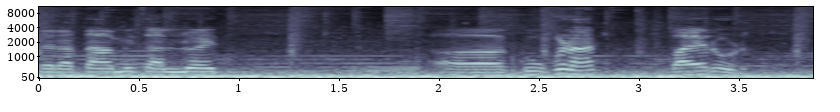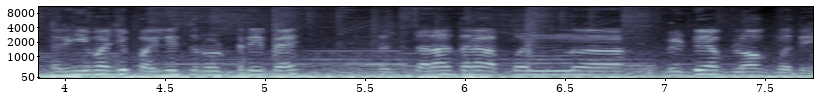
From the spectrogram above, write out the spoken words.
तर आता आम्ही चाललो आहेत कोकणात बाय रोड. तर ही माझी पहिलीच रोड ट्रिप आहे. तर चला तर आपण भेटूया ब्लॉगमध्ये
